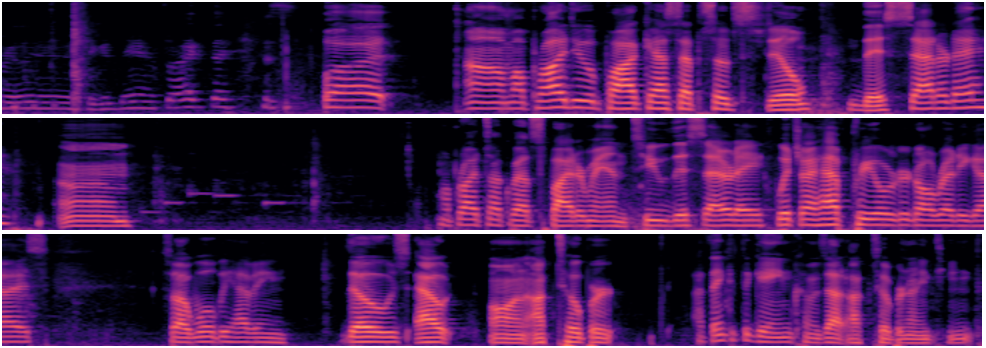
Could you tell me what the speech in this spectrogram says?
really knew she could dance like. But um I'll probably do a podcast episode still this Saturday. Um I'll probably talk about Spider-Man 2 this Saturday, which I have pre-ordered already, guys. So I will be having those out on October I think the game comes out October 19th. Nancy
